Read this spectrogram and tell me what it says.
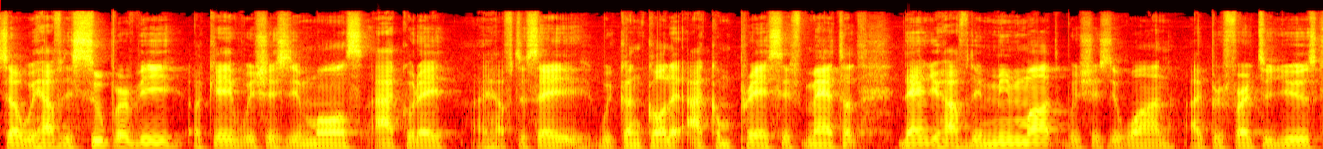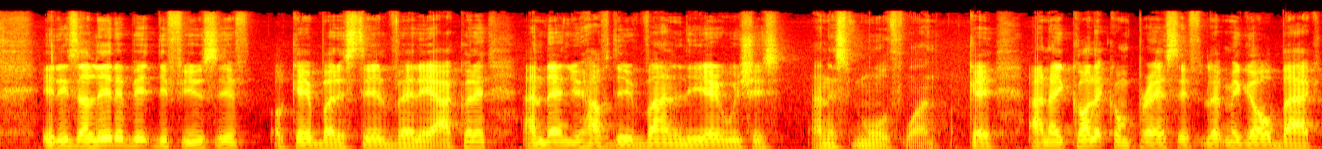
So we have the superbee, okay, which is the most accurate. I have to say we can call it a compressive method. Then you have the min-mod, which is the one I prefer to use. It is a little bit diffusive, okay, but it's still very accurate. And then you have the Van Leer, which is a smooth one, okay? And I call it compressive. Let me go back.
